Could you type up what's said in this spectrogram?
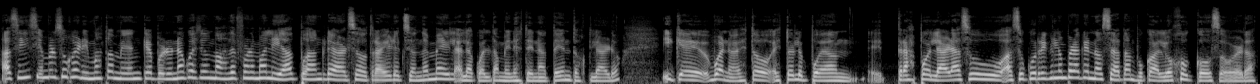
así siempre sugerimos también que por una cuestión más de formalidad puedan crearse otra dirección de mail a la cual también estén atentos, claro, y que, bueno, esto esto lo puedan eh, traspolar a su a su currículum para que no sea tampoco algo jocoso, ¿verdad?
